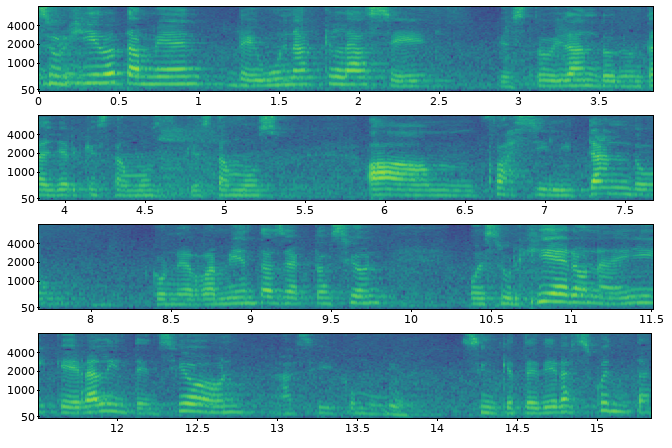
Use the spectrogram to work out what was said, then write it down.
surgido también de una clase que estoy dando, de un taller que estamos, que estamos facilitando con herramientas de actuación pues surgieron ahí, que era la intención, así como sin que te dieras cuenta,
